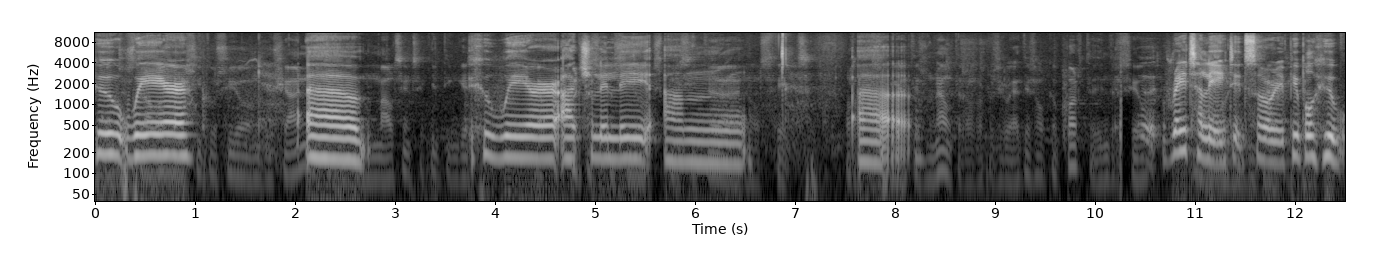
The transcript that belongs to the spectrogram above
who were uh, who were actually um, uh, retaliated, sorry, people who,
